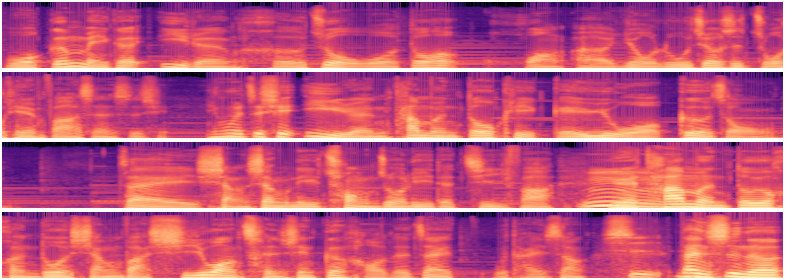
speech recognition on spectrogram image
我跟每个艺人合作，我都恍呃有如就是昨天发生的事情，因为这些艺人他们都可以给予我各种。在想象力、创作力的激发，因为他们都有很多想法，希望呈现更好的在舞台上。是，但是呢，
